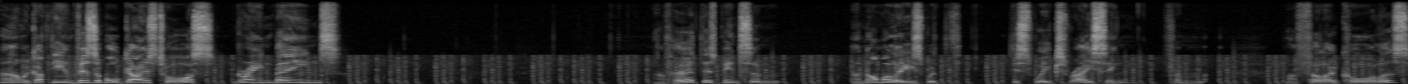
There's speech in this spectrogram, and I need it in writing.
uh, we've got the invisible ghost horse, Green Beans. I've heard there's been some anomalies with this week's racing from my fellow callers.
